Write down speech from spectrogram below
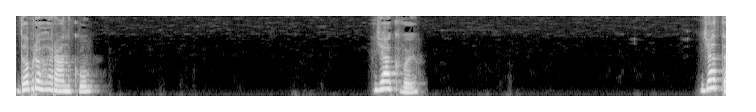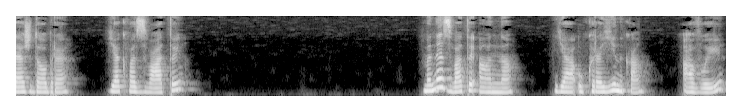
Доброго ранку. Як ви? Я теж добре. Як вас звати? Мене звати Анна. Я українка. А ви?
